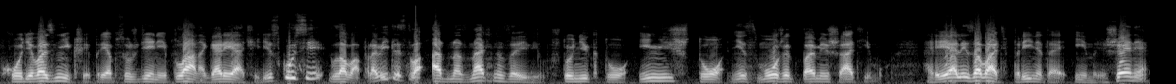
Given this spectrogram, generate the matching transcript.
В ходе возникшей при обсуждении плана горячей дискуссии глава правительства однозначно заявил, что никто и ничто не сможет помешать ему реализовать принятое им решение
